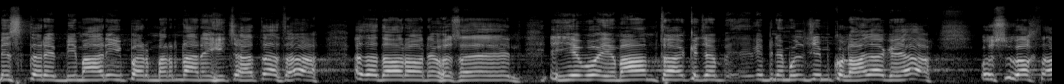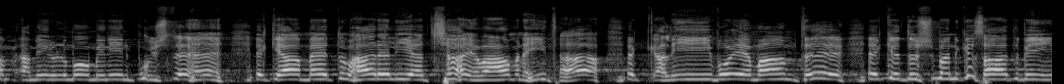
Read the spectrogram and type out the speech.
بستر بیماری پر مرنا نہیں چاہتا تھا۔ اچھا عزداران حسین، یہ وہ امام تھا کہ جب ابن ملجم کو لایا گیا اس وقت امیر المومنین پوچھتے ہیں کیا میں تمہارے لیے اچھا امام نہیں تھا؟ علی وہ امام تھے کہ دشمن کے ساتھ بھی،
